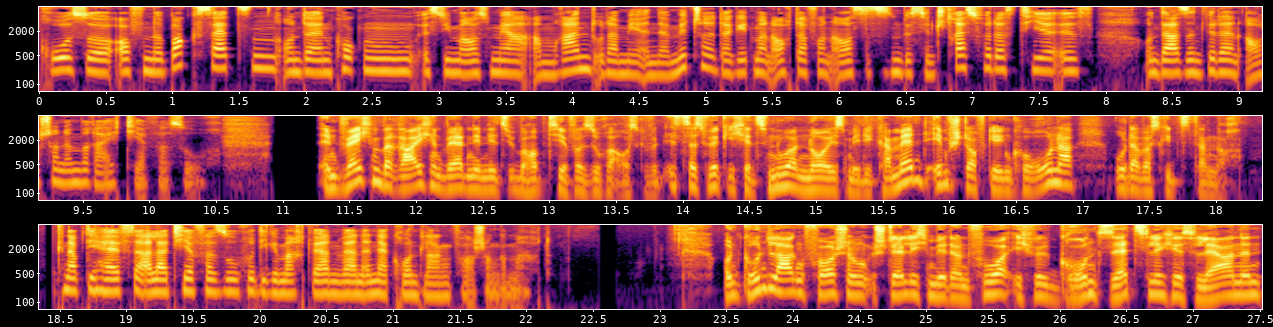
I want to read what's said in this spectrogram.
große offene Box setzen und dann gucken, ist die Maus mehr am Rand oder mehr in der Mitte. Da geht man auch davon aus, dass es ein bisschen Stress für das Tier ist. Und da sind wir dann auch schon im Bereich Tierversuch. In welchen Bereichen werden denn jetzt überhaupt Tierversuche ausgeführt? Ist das wirklich jetzt nur ein neues Medikament, Impfstoff gegen Corona oder was gibt es dann noch? Knapp die Hälfte aller Tierversuche, die gemacht werden, werden in der Grundlagenforschung gemacht. Und Grundlagenforschung stelle ich mir dann vor, ich will grundsätzliches lernen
